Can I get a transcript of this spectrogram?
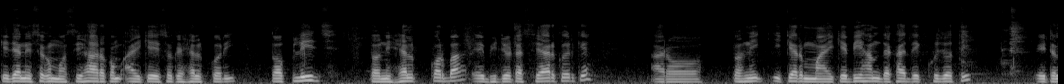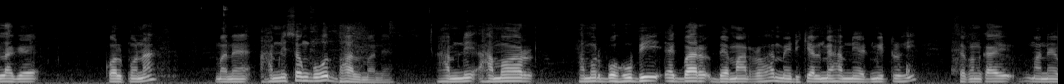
কে জানি এসবকে মসিহা রকম আইকে এসবকে হেল্প করি। তো প্লিজ তহনি হেল্প করবা এই ভিডিওটা শেয়ার করকে আর তহনি ইকের মাইকে ভি হাম দেখা দেখ খুঁজতি। এটা লাগে কল্পনা। মানে হামনি সঙ্গ বহুত ভালো মানে। हमने, हमार हमार बहू भी एक बार बीमार रहे मेडिकल में हमने एडमिट रही। सेकंड का माने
